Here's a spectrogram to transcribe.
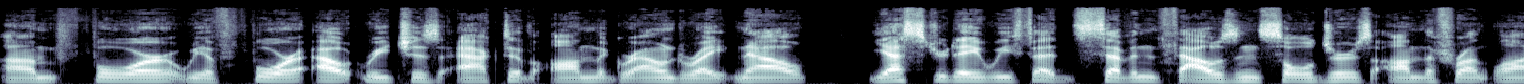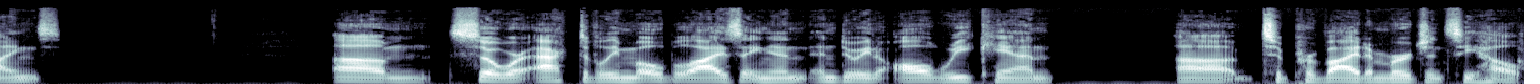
um, four. We have four outreaches active on the ground right now. Yesterday, we fed 7,000 soldiers on the front lines. Um, so we're actively mobilizing and, and, doing all we can uh, to provide emergency help.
